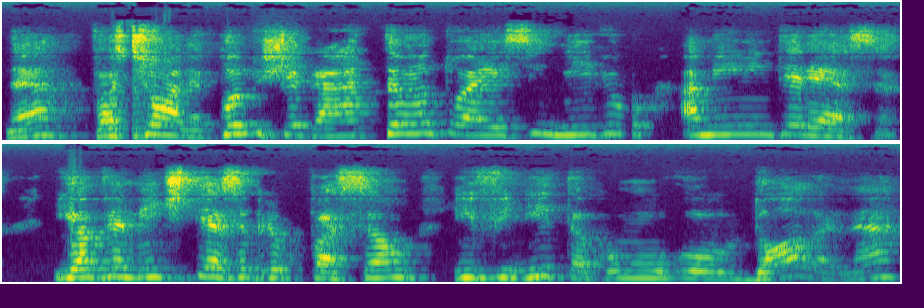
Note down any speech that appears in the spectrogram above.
Né? Falar assim, olha, quando chegar tanto a esse nível, a mim me interessa. E, obviamente, ter essa preocupação infinita com o dólar, né?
